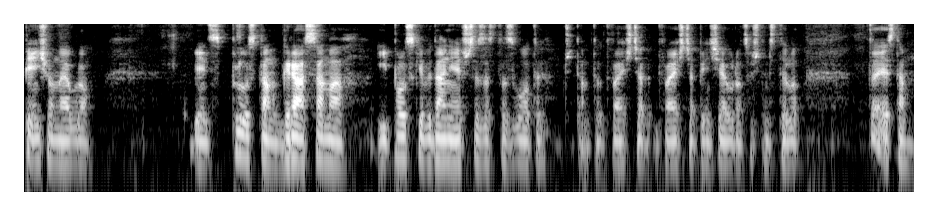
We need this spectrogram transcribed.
50 euro. Więc plus tam gra sama i polskie wydanie jeszcze za 100 zł, czy tam to 20, 25 euro, coś w tym stylu. To jest tam.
